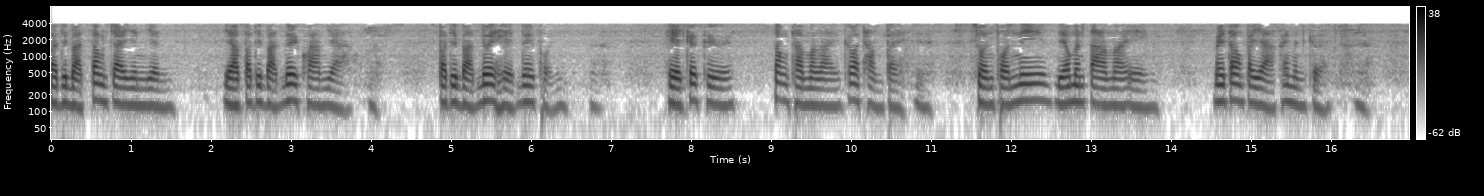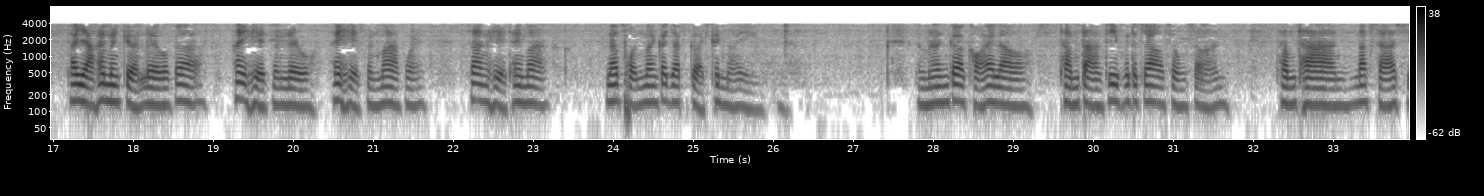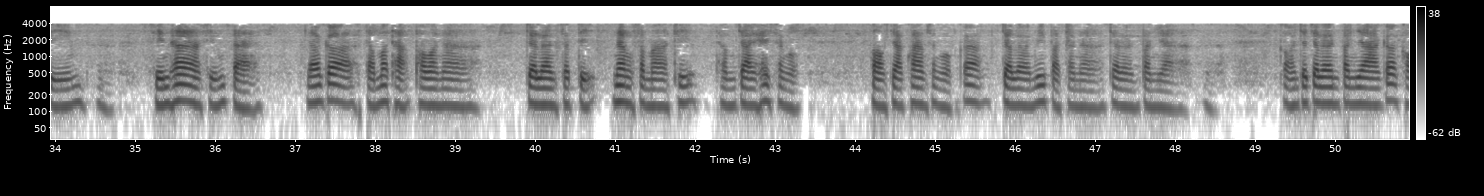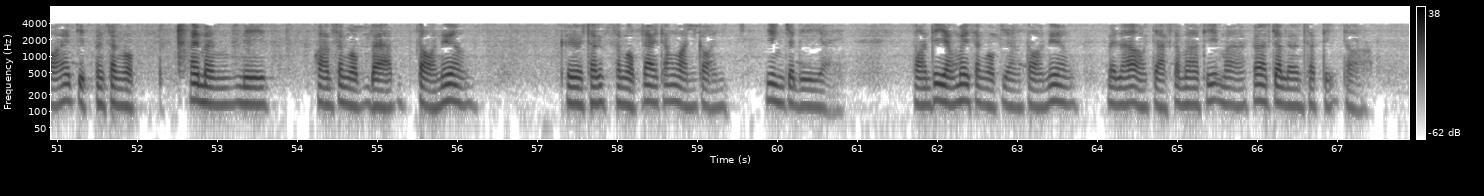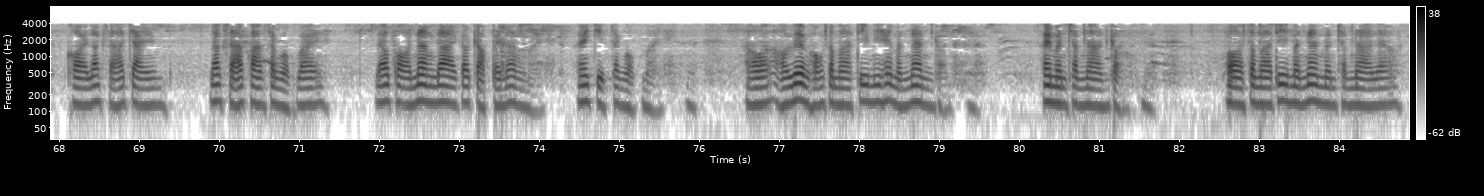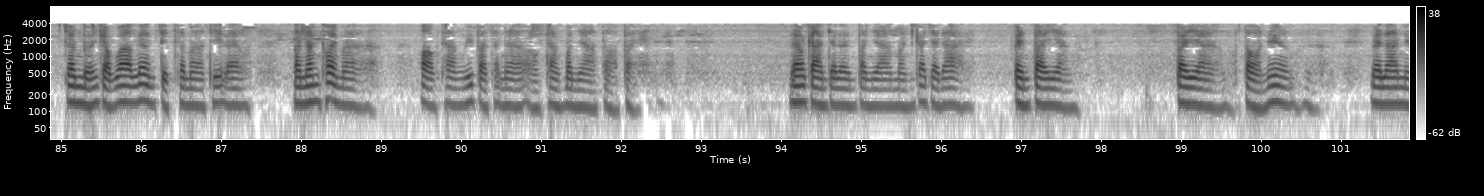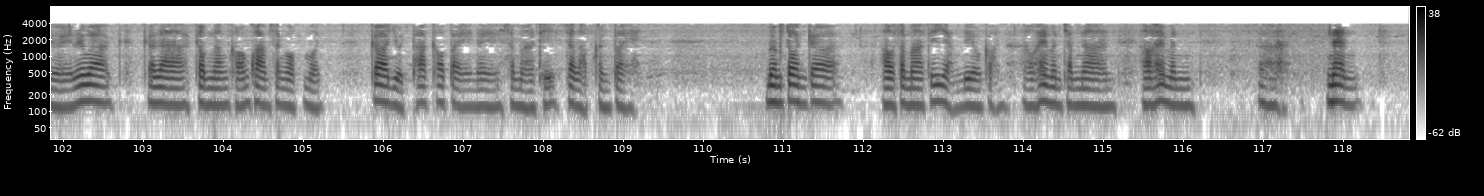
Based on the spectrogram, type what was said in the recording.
ปฏิบัติต้องใจเย็นๆ อย่าปฏิบัติด้วยความอยาก ปฏิบัติด้วยเหตุด้วยผล เหตุก็คือต้องทำอะไรก็ทำไป ส่วนผลนี้เดี๋ยวมันตามมาเอง ไม่ต้องไปอยากให้มันเกิด ถ้าอยากให้มันเกิดเร็วก็ให้เหตุมันเร็ว ให้เหตุมันมากไว้ สร้างเหตุให้มาก แล้วผลมันก็จะเกิดขึ้นมาเอง ดังนั้นก็ขอให้เราทำตามที่พระพุทธเจ้าทรงสอนทำทาน รักษาศีล ศีลห้า ศีลแปด แล้วก็สมถะภาวนาเจริญสตินั่งสมาธิทำใจให้สงบ ออกจากความสงบก็เจริญวิปัสสนาเจริญปัญญา ก่อนจะเจริญปัญญาก็ขอให้จิตเป็นสงบ ให้มันมีความสงบแบบต่อเนื่อง คือสงบได้ทั้งวันก่อนยิ่งจะดีใหญ่ ตอนที่ยังไม่สงบอย่างต่อเนื่อง เวลาออกจากสมาธิมาก็เจริญสติต่อ คอยรักษาใจรักษาความสงบไว้ แล้วพอนั่งได้ก็กลับไปนั่งใหม่ ให้จิตสงบใหม่ เอาเอาเรื่องของสมาธินี้ให้มันนั่นก่อน ให้มันชำนาญก่อน พอสมาธิมันนั่นมันชำนาญแล้ว จนเหมือนกับว่าเริ่มติดสมาธิแล้วตอนนั้นค่อยมาออกทางวิปัสสนาออกทางปัญญาต่อไป แล้วการเจริญปัญญามันก็จะได้ เป็นไปอย่างไปอย่างต่อเนื่อง เวลาเหนื่อยหรือว่าเวลากำลังของความสงบหมด ก็หยุดพักเข้าไปในสมาธิสลับกันไป เบื้องต้นก็เอาสมาธิอย่างเดียวก่อน เอาให้มันชำนาญ เอาให้มันแน่น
